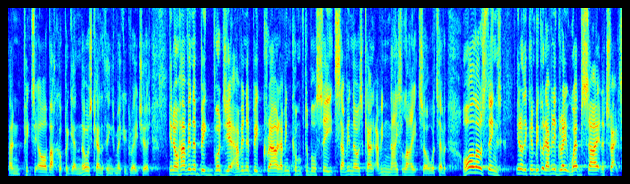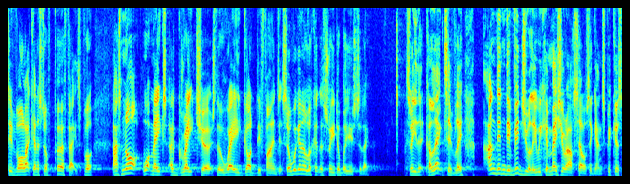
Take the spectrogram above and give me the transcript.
and picked it all back up again. Those kind of things make a great church. You know, having a big budget, having a big crowd, having comfortable seats, having those kind of, having nice lights or whatever. All those things, you know, they can be good. Having a great website and attractive, all that kind of stuff, perfect. But that's not what makes a great church the way God defines it. So we're going to look at the three W's today. Three that collectively and individually we can measure ourselves against because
